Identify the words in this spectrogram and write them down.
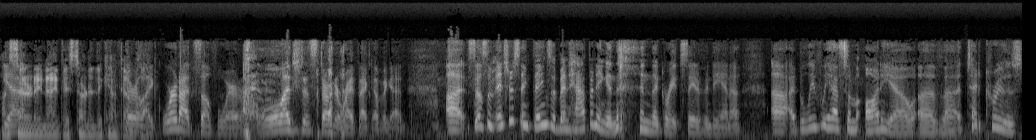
on Yeah. Saturday night, they started the countdown They're clock. like, we're not self-aware at all. Let's just start it right back up again. Uh, so some interesting things have been happening in the, in the great state of Indiana. Uh, I believe we have some audio of uh, Ted Cruz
